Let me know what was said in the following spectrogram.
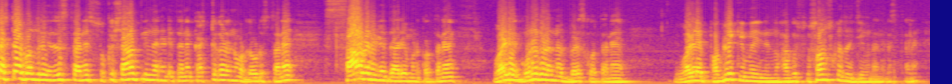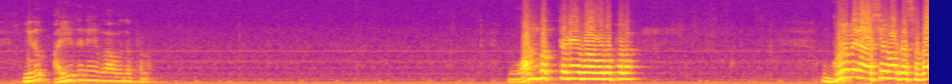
ಕಷ್ಟ ಬಂದರೂ ಎದುರಿಸ್ತಾನೆ, ಸುಖ ಶಾಂತಿಯಿಂದ ನಡೀತಾನೆ, ಕಷ್ಟಗಳನ್ನು ಹೊಡೆದೋಡಿಸ್ತಾನೆ ಸಾಧನೆಗೆ ದಾರಿ ಮಾಡ್ಕೊತಾನೆ ಒಳ್ಳೆ ಗುಣಗಳನ್ನು ಬೆಳೆಸ್ಕೊತಾನೆ ಒಳ್ಳೆ ಪಬ್ಲಿಕ್ ಇಮೇಜನ್ನು ಹಾಗೂ ಸುಸಂಸ್ಕೃತ ಜೀವನ ನಡೆಸ್ತಾನೆ. ಇದು ಐದನೇ ಭಾವದ ಫಲ. ಒಂಬತ್ತನೇ ಭಾವದ ಫಲ. ಗುರುವಿನ ಆಶೀರ್ವಾದ ಸದಾ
